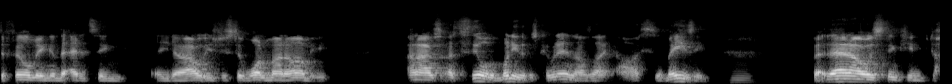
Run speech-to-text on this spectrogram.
the filming and the editing, you know, I was just a one man army. And I was, I see all the money that was coming in. I was like, oh, this is amazing. Mm. But then I was thinking, oh,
